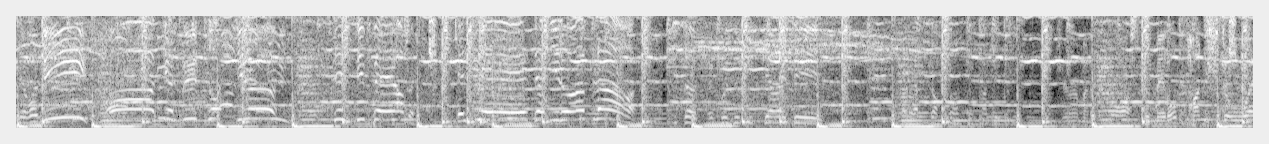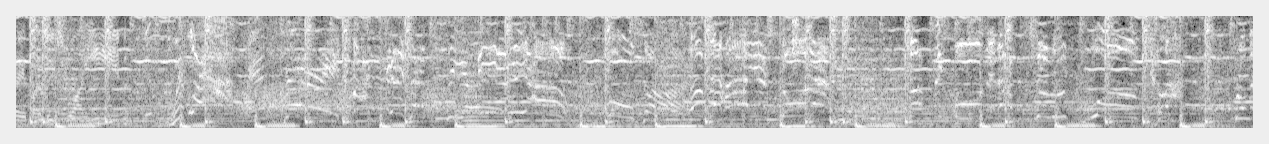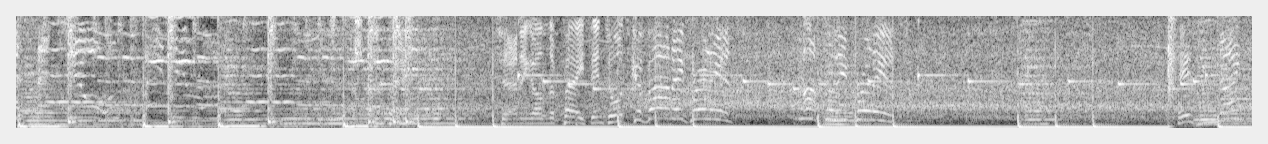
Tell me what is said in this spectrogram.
c'est remis. Oh quel but somptueux C'est superbe. Et c'est Danilo Ablar qui tente une position qui a arrêté. Leur sortant, c'est fait German across the middle, punched away by Luis Rahin. On in towards Cavani, brilliant! Utterly brilliant! His 19th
